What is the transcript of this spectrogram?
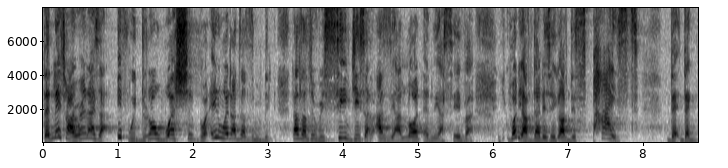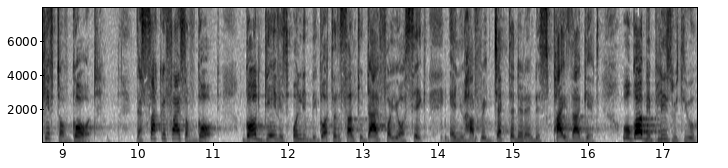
Then later I realized that if we do not worship God, anyone that doesn't, be, that doesn't receive Jesus as their Lord and their Savior, what you have done is you have despised the, the gift of God, the sacrifice of God. God gave his only begotten Son to die for your sake, and you have rejected it and despised that gift. Will God be pleased with you?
